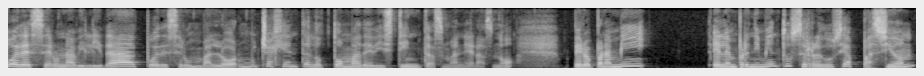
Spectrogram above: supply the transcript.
Puede ser una habilidad, puede ser un valor, mucha gente lo toma de distintas maneras, ¿no? Pero para mí el emprendimiento se reduce a pasión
